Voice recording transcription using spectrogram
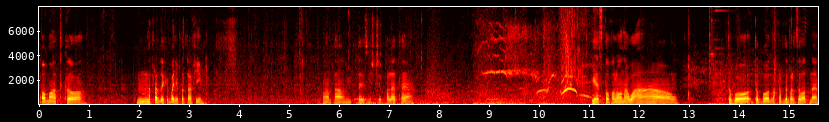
O matko. Mm, Naprawdę chyba nie potrafi. O, tam mi tutaj zniszczy paletę. Jest powalona, wow. To było, to było naprawdę bardzo ładne.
